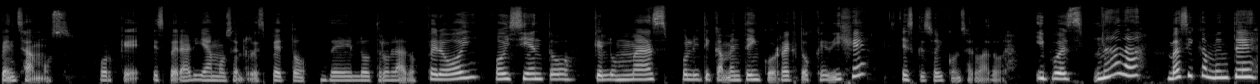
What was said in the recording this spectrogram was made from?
pensamos porque esperaríamos el respeto del otro lado. Pero hoy, hoy siento que lo más políticamente incorrecto que dije es que soy conservadora. Y pues nada, básicamente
